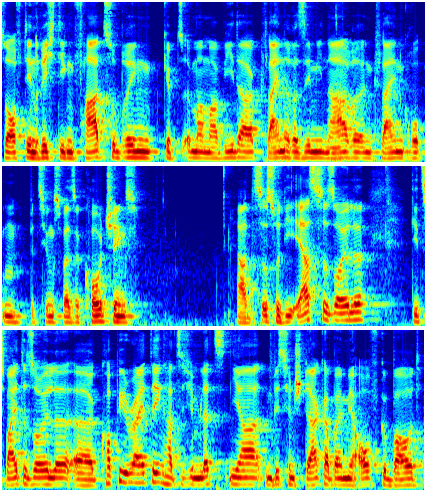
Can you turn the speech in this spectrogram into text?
so auf den richtigen Pfad zu bringen, gibt es immer mal wieder kleinere Seminare in kleinen Gruppen beziehungsweise Coachings. Ja, das ist so die erste Säule. Die zweite Säule äh, Copywriting hat sich im letzten Jahr ein bisschen stärker bei mir aufgebaut.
